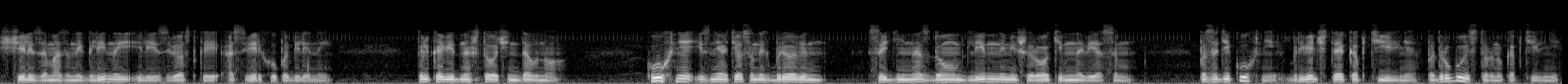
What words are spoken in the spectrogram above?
щели замазаны глиной или звездкой, а сверху побелены только видно, что очень давно. Кухня из неотесанных бревен соединена с домом длинным и широким навесом. Позади кухни бревенчатая коптильня, по другую сторону коптильни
